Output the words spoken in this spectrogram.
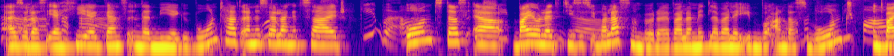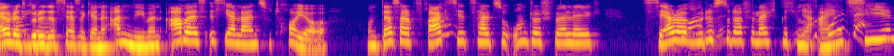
Also, dass er hier ganz in der Nähe gewohnt hat eine sehr lange Zeit. Und dass er Violet dieses überlassen würde, weil er mittlerweile eben woanders wohnt. Und Violet würde das sehr, sehr gerne annehmen, aber es ist ihr allein zu teuer. Und deshalb fragt sie jetzt halt so unterschwellig, Sarah, würdest du da vielleicht mit mir einziehen?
